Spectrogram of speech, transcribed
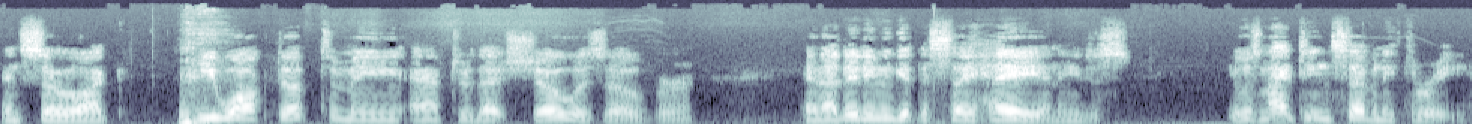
and so like he walked up to me after that show was over, and I didn't even get to say hey, and he just it was 1973.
